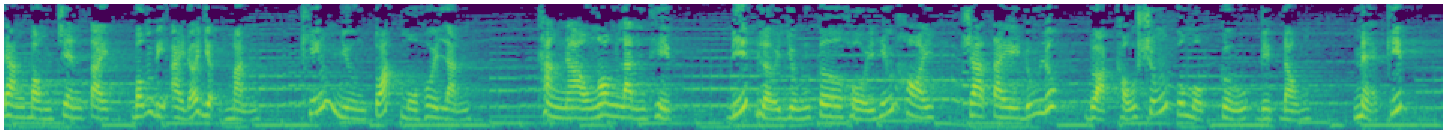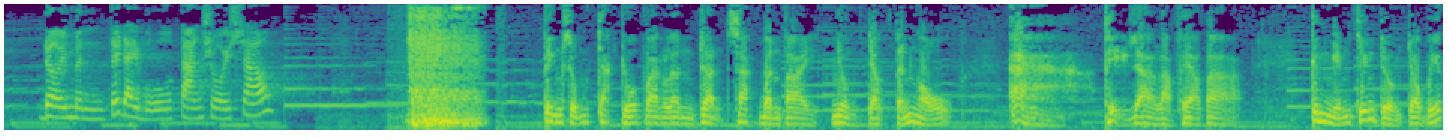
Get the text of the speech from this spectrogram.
đang bồng trên tay bỗng bị ai đó giật mạnh, khiến nhường toát mồ hôi lạnh. Thằng nào ngon lành thiệt, biết lợi dụng cơ hội hiếm hoi, ra tay đúng lúc đoạt khẩu súng của một cựu biệt động. Mẹ kiếp, đời mình tới đây bộ tàn rồi sao? Tiếng súng chắc chúa vang lên rền sát bên tai, nhưng chợt tỉnh ngộ. À, thì ra là phe ta. Kinh nghiệm chiến trường cho biết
